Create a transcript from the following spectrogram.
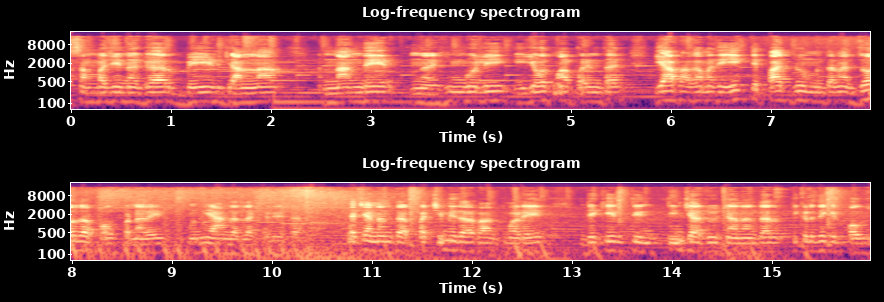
संभाजीनगर बीड जालना नांदेड हिंगोली यवतमाळपर्यंत या भागामध्ये एक ते पाच जून दरम्यान जोरदार पाऊस पडणार आहे म्हणून हे अंदाज लक्षात येतात त्याच्यानंतर पश्चिमी विदर्भामध्ये देखील तीन तीन चार दिवसानंतर नंतर तिकडे देखील पाऊस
